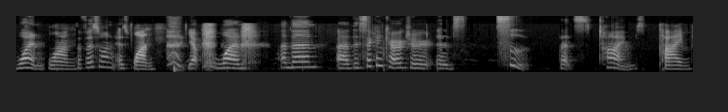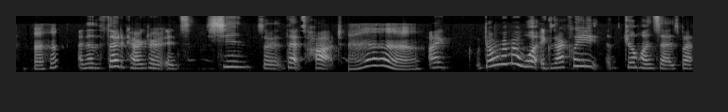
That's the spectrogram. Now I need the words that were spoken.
one. One. The first one is One. yep, one. And then uh, the second character is 次, that's times. Time. Uh-huh. And then the third character is 心, so that's heart. Ah. I don't remember what exactly Zhen Huan says, but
